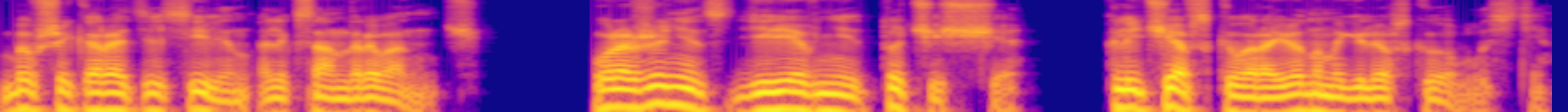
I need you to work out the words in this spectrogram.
Бывший каратель Силин Александр Иванович, уроженец деревни Точище, Кличевского района Могилевской области.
